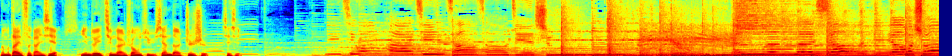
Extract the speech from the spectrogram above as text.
那么再一次感谢您对情感双曲线的支持，谢谢。你期望爱情草草结束，冷冷的笑，要我说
